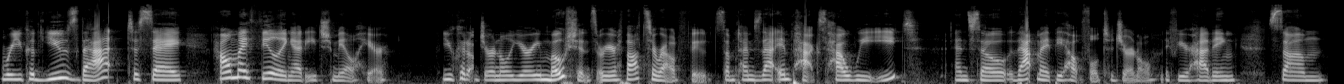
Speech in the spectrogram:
where you could use that to say, How am I feeling at each meal here? You could journal your emotions or your thoughts around food. Sometimes that impacts how we eat. And so that might be helpful to journal. If you're having some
